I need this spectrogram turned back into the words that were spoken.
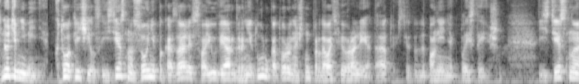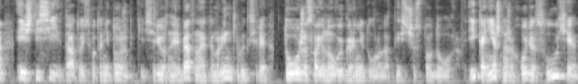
но тем не менее. Кто отличился? Естественно, Sony показали свою VR-гарнитуру, которую начнут продавать в феврале, да, то есть это дополнение к PlayStation. Естественно, HTC, да, то есть вот они тоже такие серьезные ребята на этом рынке выкатили тоже свою новую гарнитуру за 1100 долларов. И, конечно же, ходят слухи,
